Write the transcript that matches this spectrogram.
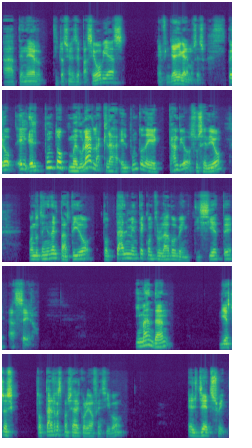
a tener situaciones de pase obvias. En fin, ya llegaremos a eso. Pero el, punto medular, la, el punto de cambio sucedió cuando tenían el partido totalmente controlado 27 a 0. Y mandan, y esto es total responsabilidad del coordinador ofensivo, el jet sweep.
